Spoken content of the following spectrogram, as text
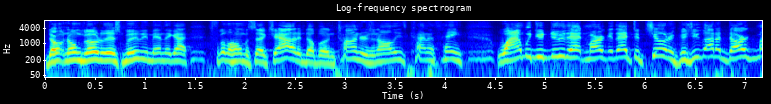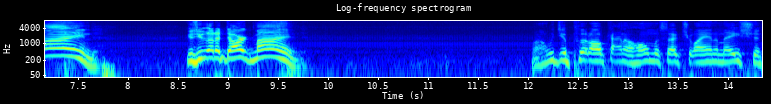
don't, don't go to this movie, man. They got full of homosexuality and double entendres and all these kind of things. Why would you do that market that to children? Because you got a dark mind. Because you got a dark mind. Why would you put all kind of homosexual animation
